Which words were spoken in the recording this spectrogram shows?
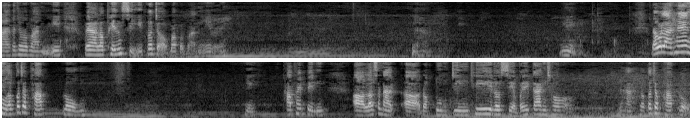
ลายก็จะประมาณนี้ เวลาเราเพ้นสีก็จะออกมาประมาณนี้เลยนะคะนี่แล้วเวลาแห้งเราก็จะพับลงนี่พับให้เป็นลักษณะดอกตูมจริงที่เราเสียบไว้ก้านช่อนะคะเราก็จะพับลง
